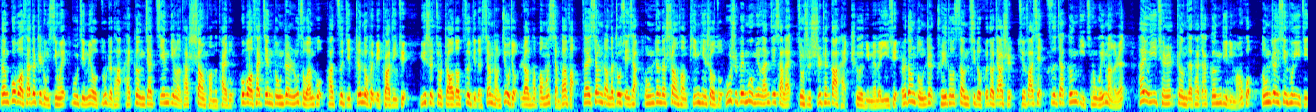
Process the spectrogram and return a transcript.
但郭宝才的这种行为不仅没有阻止他，还更加坚定了他上访的态度。郭宝才见董振如此顽固，怕自己真的会被抓进去。于是就找到自己的乡长舅舅，让他帮忙想办法。在乡长的周旋下，董振的上访频频受阻，不是被莫名拦截下来，就是石沉大海，彻底没了音讯。而当董振垂头丧气地回到家时，却发现自家耕地前围满了人，还有一群人正在他家耕地里忙活。董振心头一紧，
